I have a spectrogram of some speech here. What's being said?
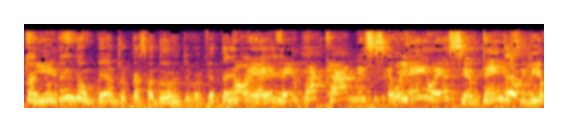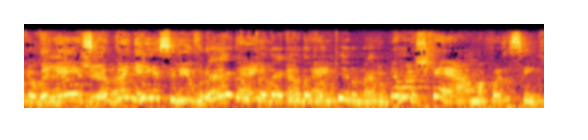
Que... não tem Dom Pedro, caçador de vampiro? Tem Não, e aí também. veio pra cá nesse. Eu Oi? tenho esse, eu tenho esse livro, eu ganhei esse. Eu ganhei esse livro. Tem, eu Dom tenho. Pedro, é eu caçador de tenho. vampiro, não é vampiro? Eu acho que é, uma coisa assim.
